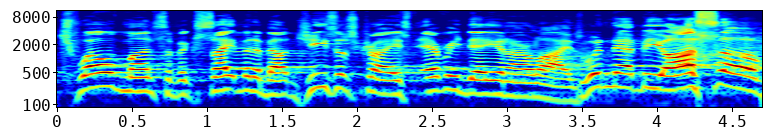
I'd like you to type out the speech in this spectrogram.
12 months of excitement about Jesus Christ every day in our lives? Wouldn't that be awesome?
